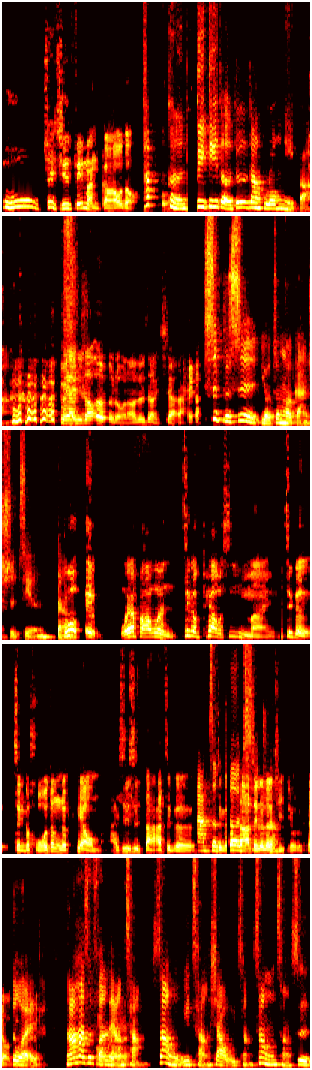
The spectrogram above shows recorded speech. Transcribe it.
哦，所以其实飞蛮高的，哦，它不可能低低的，就是这样糊弄你吧？飞上去到二楼，然后就这样下来了，是不是有这么赶时间？不过，哎，我要发问，这个票是买这个整个活动的票吗？还是是搭这个搭这个搭这个热气球的票？对，然后它是分两场，Okay. 上午一场，下午一场。上午场是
